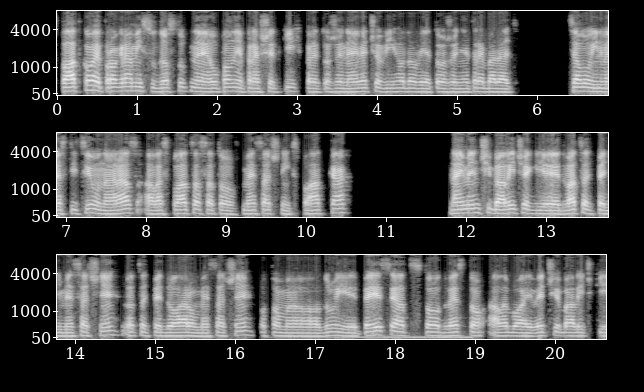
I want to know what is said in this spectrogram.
Splátkové programy sú dostupné úplne pre všetkých, pretože najväčšou výhodou je to, že netreba dať celú investíciu naraz, ale spláca sa to v mesačných splátkach. Najmenší balíček je 25 mesačne, 25 dolárov mesačne, potom eh, druhý je 50, 100, 200 alebo aj väčšie balíčky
